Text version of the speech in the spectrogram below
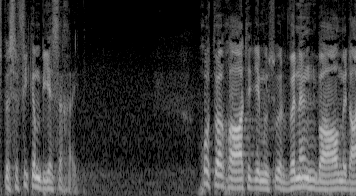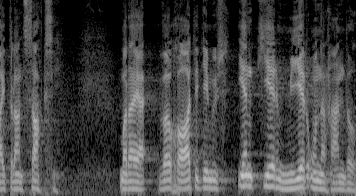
Spesifiek in besigheid. God wou gehad het jy moes oorwinning behaal met daai transaksie. Maar hy wou gehad het jy moes een keer meer onderhandel.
